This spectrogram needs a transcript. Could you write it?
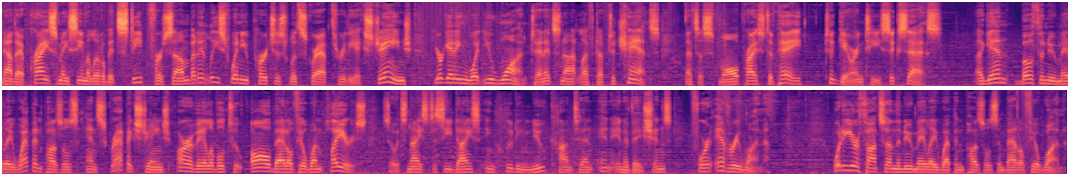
Now, that price may seem a little bit steep for some, but at least when you purchase with scrap through the exchange, you're getting what you want and it's not left up to chance. That's a small price to pay to guarantee success. Again, both the new melee weapon puzzles and scrap exchange are available to all Battlefield 1 players, so it's nice to see DICE including new content and innovations for everyone. What are your thoughts on the new melee weapon puzzles in Battlefield 1?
